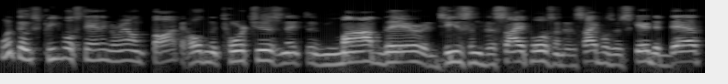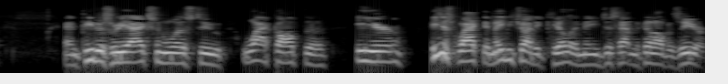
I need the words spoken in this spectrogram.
what those people standing around thought, holding the torches, and a mob there, and Jesus and the disciples, and the disciples are scared to death. And Peter's reaction was to whack off the ear. He just whacked it, maybe tried to kill him, and he just happened to cut off his ear.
